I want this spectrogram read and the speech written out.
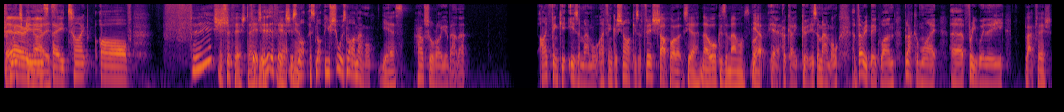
Very which is nice. a type of fish. It's a fish, Dave, Fish. Is it a fish? Yeah, it's yeah. not. It's not. Are you sure it's not a mammal? Yes. How sure are you about that? I think it is a mammal. I think a shark is a fish. Oh, bollocks, yeah. No, orcas are mammals. Right, Yeah. Yeah. Okay. Good. It's a mammal. A very big one. Black and white. Uh, free willy. Blackfish.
